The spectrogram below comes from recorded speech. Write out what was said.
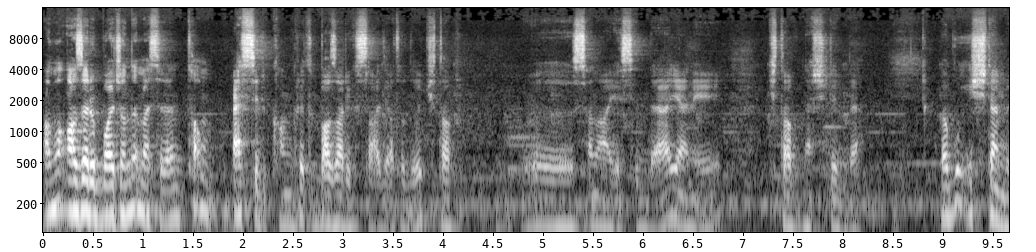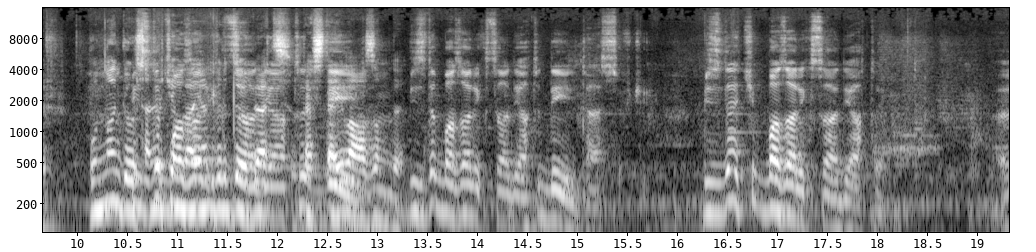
Amma Azərbaycanda məsələn tam əsl konkret bazar iqtisadiyyatıdır kitab ə, sənayesində, yəni kitab nəşrində. Və bu işləmir. Bundan görsənir ki, müəyyən bir dövlət dəstəyi deyil. lazımdır. Bizdə bazar iqtisadiyyatı deyil təəssüf. Bizdəki bazar iqtisadiyyatı ə,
